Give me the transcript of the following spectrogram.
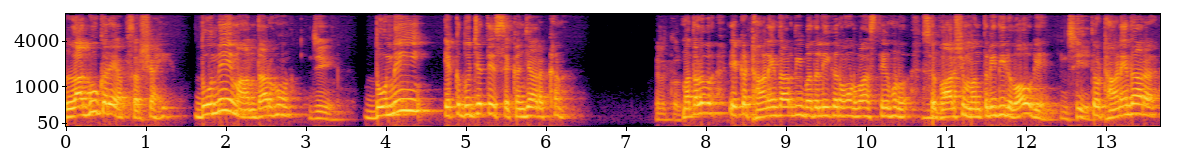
ਲਾਗੂ ਕਰੇ ਅਫਸਰਸ਼ਾਹੀ ਦੋਨੇ ਇਮਾਨਦਾਰ ਹੋਣ ਜੀ। ਦੋਨੇ ਹੀ ਇੱਕ ਦੂਜੇ ਤੇ ਸਿਕੰਜਾ ਰੱਖਣ। ਬਿਲਕੁਲ। ਮਤਲਬ ਇੱਕ ਥਾਣੇਦਾਰ ਦੀ ਬਦਲੀ ਕਰਾਉਣ ਵਾਸਤੇ ਹੁਣ ਸਿਫਾਰਿਸ਼ ਮੰਤਰੀ ਦੀ ਲਵਾਓਗੇ ਜੀ। ਤੇ ਉਹ ਥਾਣੇਦਾਰ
